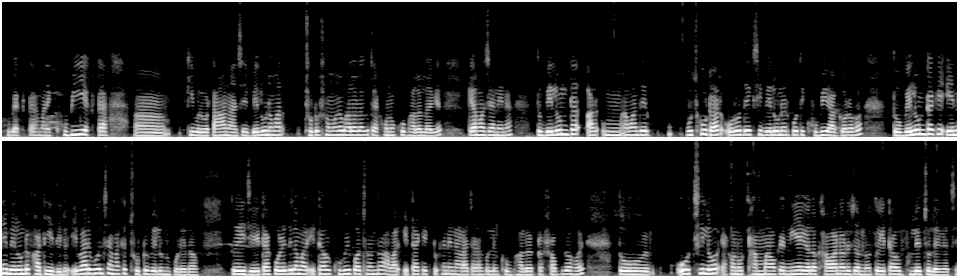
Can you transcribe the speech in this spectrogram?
খুব একটা মানে খুবই একটা কী বলব, টান আছে। বেলুন আমার ছোটোর সময়ও ভালো লাগতো এখনও খুব ভালো লাগে। কেন জানি না। তো বেলুনটা আর আমাদের পুচকুটার ওরও দেখছি বেলুনের প্রতি খুবই আগ্রহ। তো বেলুনটাকে এনে বেলুনটা ফাটিয়ে দিল। এবার বলছে, আমাকে ছোট বেলুন করে দাও। তো এই যে এটা করে দিলাম, আর এটা ওর খুবই পছন্দ। আবার এটাকে একটুখানি নাড়াচাড়া করলে খুব ভালো একটা শব্দ হয়। তো ও ছিল, এখন ওর ঠাম্মা ওকে নিয়ে গেল খাওয়ানোর জন্য, তো এটাও ভুলে চলে গেছে।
